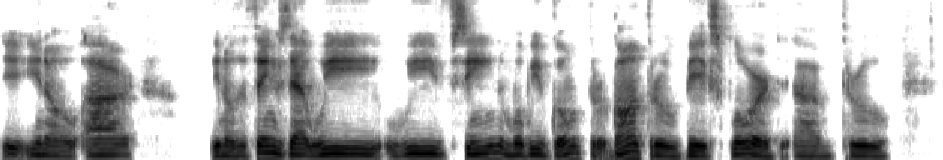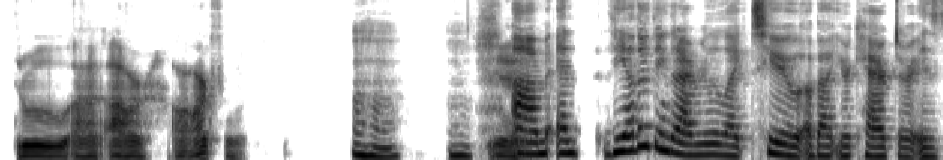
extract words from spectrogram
you know our you know the things that we we've seen and what we've gone through gone through be explored um, through through uh, our our art form mm-hmm. Mm-hmm. Yeah. Um, and the other thing that I really like too about your character is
